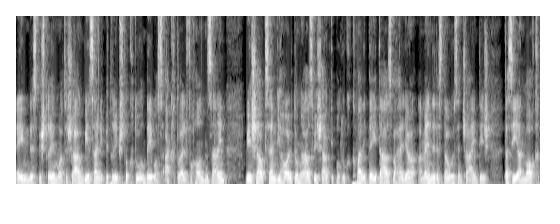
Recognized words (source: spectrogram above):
eben das Bestreben mal zu schauen, wie sind die Betriebsstrukturen, die was aktuell vorhanden sein, wie schaut eben die Haltung aus, wie schaut die Produktqualität aus, weil ja am Ende des Tages entscheidend ist, dass ich einen Markt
